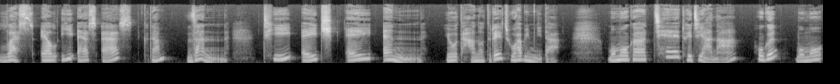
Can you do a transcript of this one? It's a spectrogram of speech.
less, L-E-S-S, 그 다음 than, T-H-A-N 요 단어들의 조합입니다. 뭐뭐가 채 되지 않아 혹은 뭐뭐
